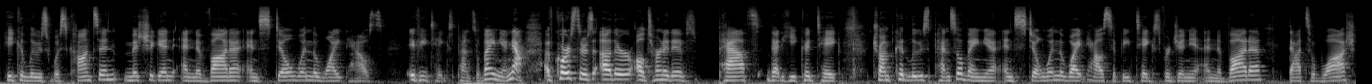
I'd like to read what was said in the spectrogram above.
He could lose Wisconsin, Michigan, and Nevada and still win the White House if he takes Pennsylvania. Now, of course, there's other alternatives paths that he could take. Trump could lose Pennsylvania and still win the White House if he takes Virginia and Nevada. That's a wash.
